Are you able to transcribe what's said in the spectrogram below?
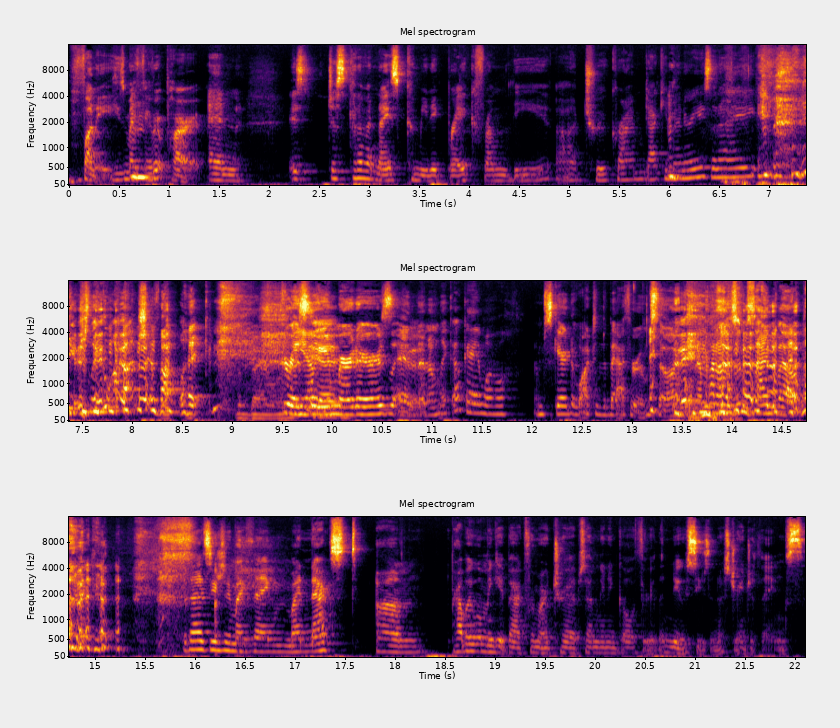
funny. He's my favorite part. And it's just kind of a nice comedic break from the uh, true crime documentaries that I usually watch about like The grisly Yeah. murders, and then I'm like, okay, well, I'm scared to walk to the bathroom, so I'm gonna put on some Seinfeld. but that's usually my thing. My next, um, probably when we get back from our trips, I'm gonna go through the new season of Stranger Things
